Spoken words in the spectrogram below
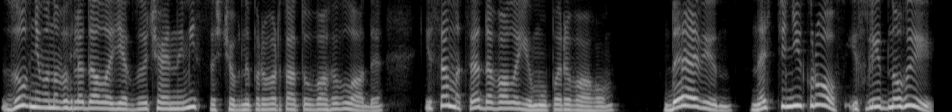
Зовні воно виглядало як звичайне місце, щоб не привертати уваги влади, і саме це давало йому перевагу. Де він? На стіні кров і слід ноги.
